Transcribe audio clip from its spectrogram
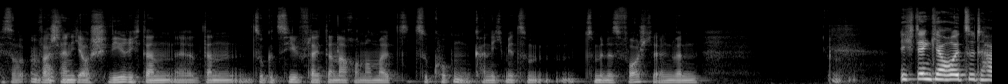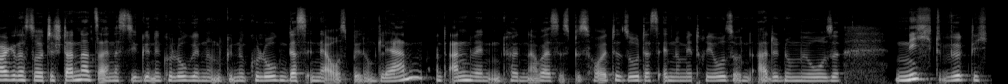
Ist auch wahrscheinlich auch schwierig, dann, äh, dann so gezielt vielleicht danach auch nochmal zu, zu gucken, kann ich mir zum, zumindest vorstellen, wenn. Ich denke ja heutzutage, das sollte Standard sein, dass die Gynäkologinnen und Gynäkologen das in der Ausbildung lernen und anwenden können. Aber es ist bis heute so, dass Endometriose und Adenomyose nicht wirklich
